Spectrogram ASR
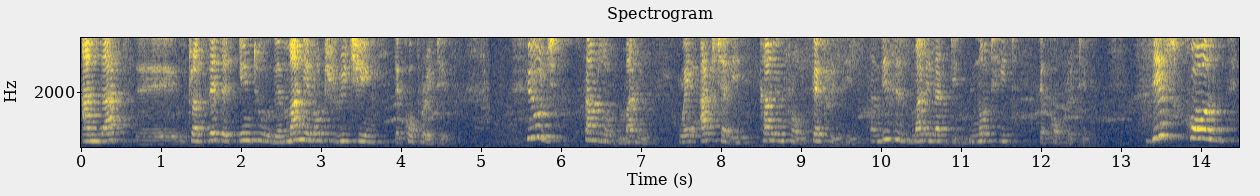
and that uh, translated into the money not reaching the cooperative. Huge sums of money were actually coming from fake receipts, and this is money that did not hit the cooperative. This caused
